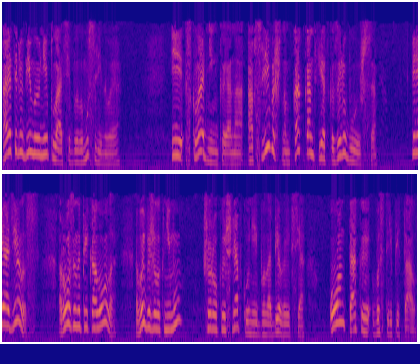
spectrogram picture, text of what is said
А это любимое у ней платье было, муслиновое. И складненькая она, а в сливочном, как конфетка, залюбуешься. Переоделась, розы приколола, выбежала к нему, широкая шляпка у ней была белая вся, он так и вострепетал.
